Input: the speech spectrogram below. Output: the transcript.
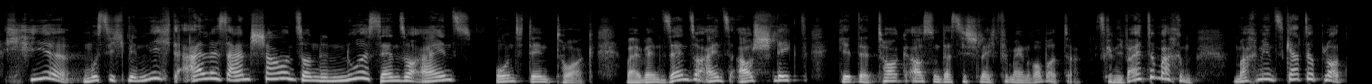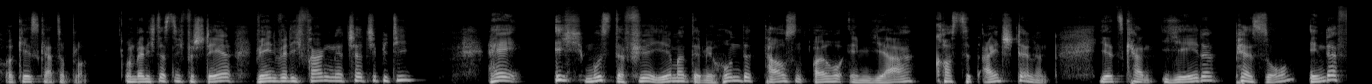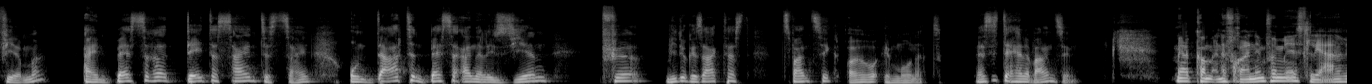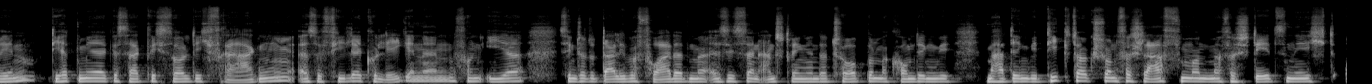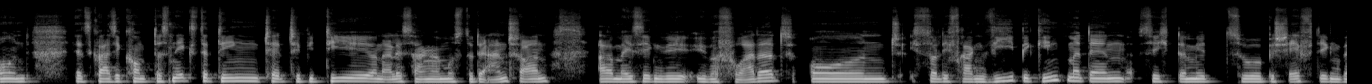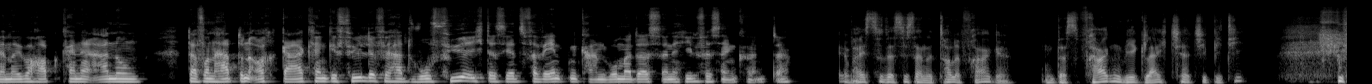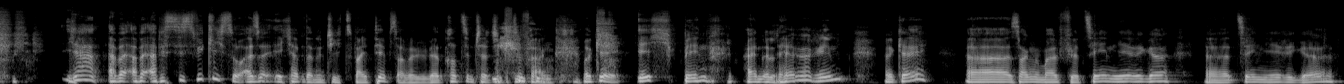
hier muss ich mir nicht alles anschauen, sondern nur Sensor 1 und den Torque. Weil wenn Sensor 1 ausschlägt, geht der Torque aus und das ist schlecht für meinen Roboter. Jetzt kann ich weitermachen. Mach mir einen Scatterplot. Okay, Scatterplot. Und wenn ich das nicht verstehe, wen würde ich fragen der ChatGPT? Hey, ich muss dafür jemand, der mir 100.000 Euro im Jahr kostet, einstellen. Jetzt kann jede Person in der Firma ein besserer Data Scientist sein und Daten besser analysieren für, wie du gesagt hast, 20 Euro im Monat. Das ist der helle Wahnsinn. Ja, komm, eine Freundin von mir ist Lehrerin, die hat mir gesagt, ich soll dich fragen. Also viele Kolleginnen von ihr sind schon total überfordert. Es ist ein anstrengender Job und man kommt irgendwie, man hat irgendwie TikTok schon verschlafen und man versteht es nicht. Und jetzt quasi kommt das nächste Ding, ChatGPT und alle sagen, man musst du dir anschauen. Aber man ist irgendwie überfordert. Und ich soll dich fragen, wie beginnt man denn, sich damit zu beschäftigen, wenn man überhaupt keine Ahnung davon hat und auch gar kein Gefühl dafür hat, wofür ich das jetzt verwenden kann, wo man das eine Hilfe sein könnte? Weißt du, das ist eine tolle Frage. Und das fragen wir gleich ChatGPT. ja, aber, aber, aber es ist wirklich so. Also ich habe da natürlich zwei Tipps, aber wir werden trotzdem ChatGPT fragen. Okay, ich bin eine Lehrerin, okay, äh, sagen wir mal für Zehnjährige, äh, Zehnjährige,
